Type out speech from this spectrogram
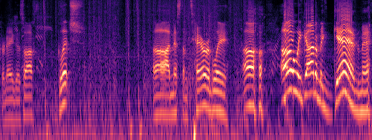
Grenade goes off. Glitch. Oh, I missed him terribly. Oh, Oh, we got him again, man.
